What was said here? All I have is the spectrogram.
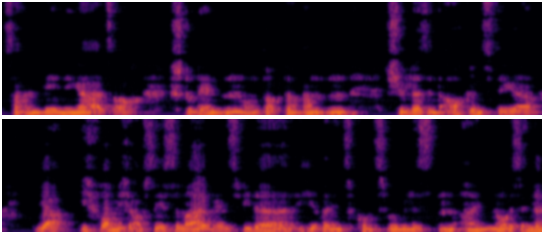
zahlen weniger als auch Studenten und Doktoranden. Schüler sind auch günstiger. Ja, ich freue mich aufs nächste Mal, wenn es wieder hier bei den Zukunftsmobilisten ein neues Interview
